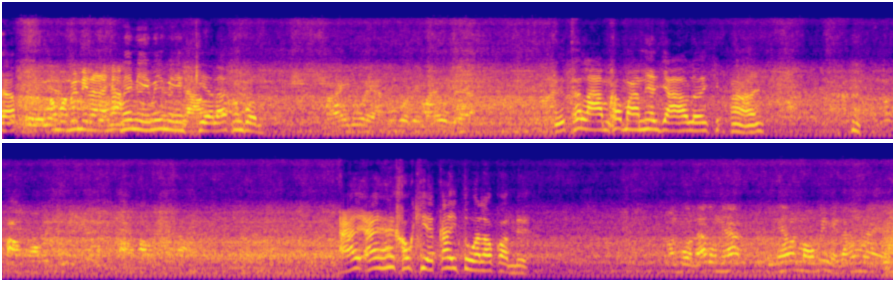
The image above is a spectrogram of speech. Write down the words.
ครับ ข้างบนไม่มีอะไรนะไม่มีไม่มีเคลียร์แล้วข้างบน ไม้ด้วยอะข้างบนเป็นไม้หมดเลยอะหรือถ้าลามเข้ามาเนี่ยยาวเลยชิบหายเป่าออกไปไอ้ไอ้ให้เขาเคลียร์ใกล้ตัวเราก่อนดิมันหมดแล้วตรงเนี้ยตรงเนี้ยมันมองไม่เห็นแล้วข้างในอะ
